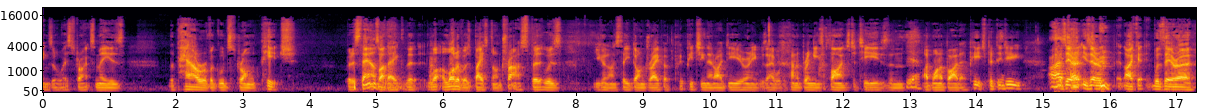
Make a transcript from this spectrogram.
things that always strikes me is the power of a good, strong pitch. But it sounds like they, that a lot of it was based on trust, but it was you can see Don Draper pitching that idea, and he was able to kind of bring his clients to tears, and yeah. I'd want to buy that pitch. But did you? Was I, there? I, is there a, like? Was there a,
